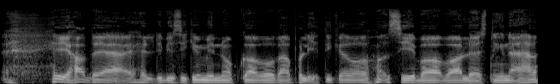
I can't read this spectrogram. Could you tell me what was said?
Ja, det er heldigvis ikke min oppgave å være politiker og si hva, hva løsningen er her.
